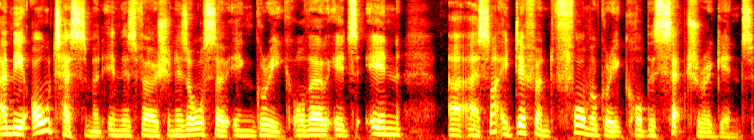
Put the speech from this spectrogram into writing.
and the Old Testament in this version is also in Greek, although it's in uh, a slightly different form of Greek called the Septuagint,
